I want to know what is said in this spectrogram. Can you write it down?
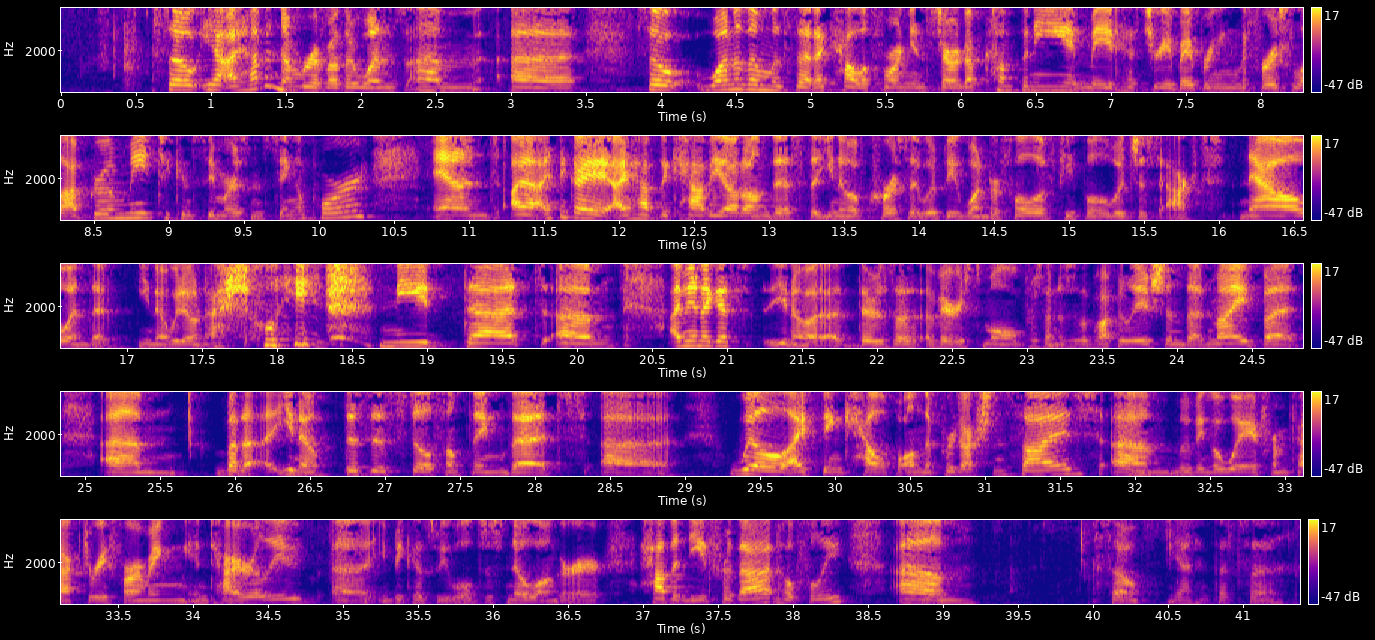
so yeah, I have a number of other ones. Um, uh, so one of them was that a Californian startup company made history by bringing the first lab-grown meat to consumers in Singapore. And I, I think I, I have the caveat on this that you know, of course, it would be wonderful if people would just act now, and that you know we don't actually need that. Um, I mean, I guess you know, uh, there's a, a very small percentage of the population that might, but um, but uh, you know, this is still something that. Uh, will I think help on the production side, um, moving away from factory farming entirely, uh, because we will just no longer have a need for that. Hopefully, um, so yeah, I think that's a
